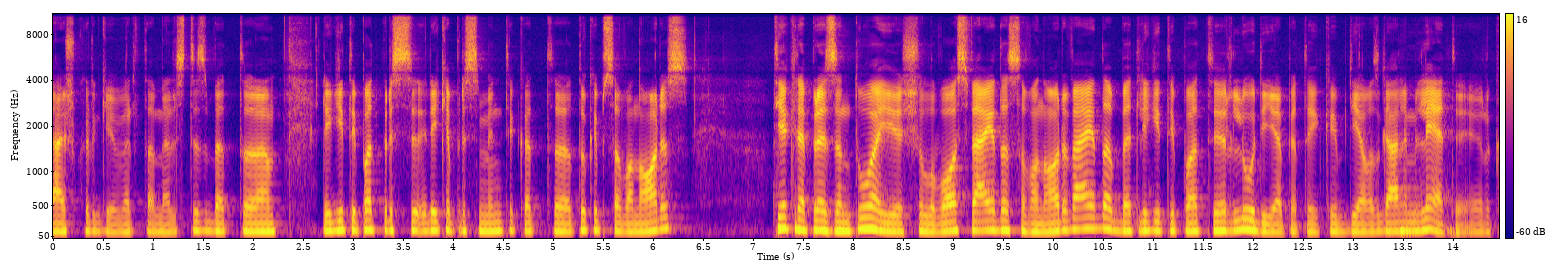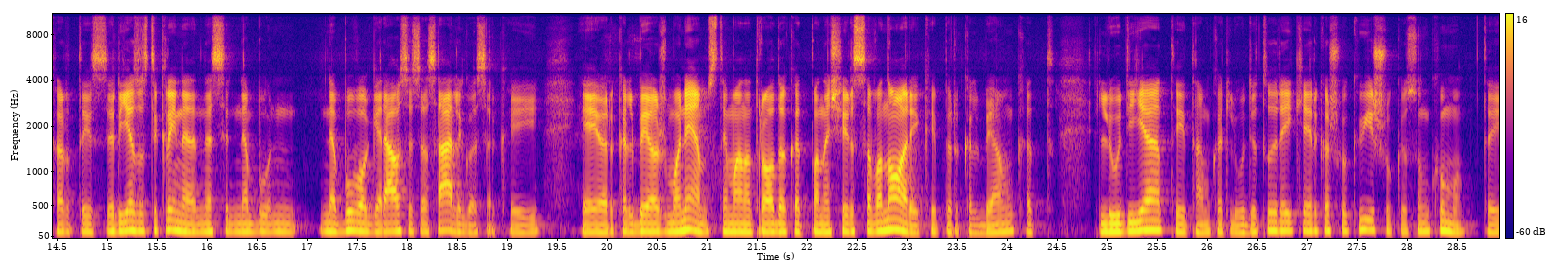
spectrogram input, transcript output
aišku irgi verta melstis, bet lygiai taip pat prisi, reikia prisiminti, kad tu kaip savanoris tiek reprezentuoji šiluvos veidą, savanorių veidą, bet lygiai taip pat ir liūdija apie tai, kaip Dievas gali mylėti. Ir kartais, ir Jėzus tikrai ne, nes, nebu, nebuvo geriausiose sąlygose, kai ėjo ir kalbėjo žmonėms. Tai man atrodo, kad panašiai ir savanoriai, kaip ir kalbėjom, kad liūdija, tai tam, kad liūdytų, reikia ir kažkokių iššūkių, sunkumų. Tai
